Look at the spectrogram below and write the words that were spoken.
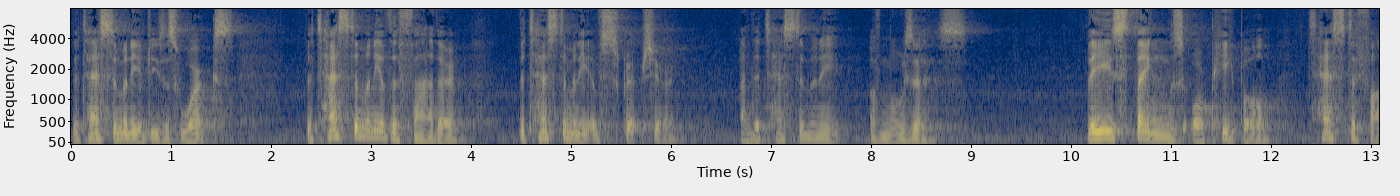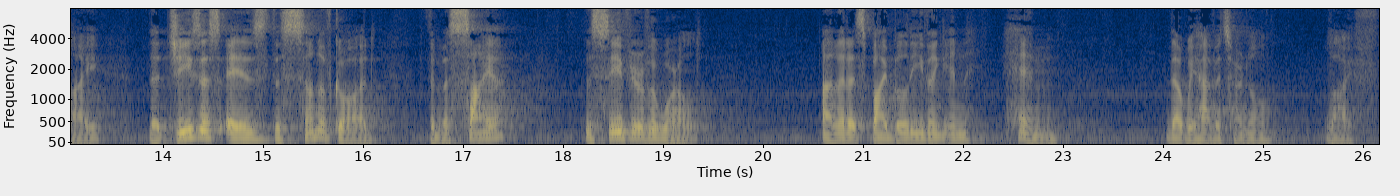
the testimony of Jesus' works, the testimony of the Father, the testimony of Scripture, and the testimony of Moses. These things or people testify that Jesus is the Son of God, the Messiah, the Savior of the world, and that it's by believing in Him that we have eternal life.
